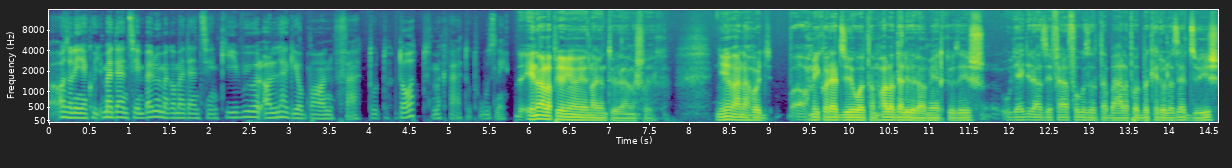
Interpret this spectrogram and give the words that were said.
az a lényeg, hogy medencén belül, meg a medencén kívül a legjobban fel tudott, meg fel tud húzni. De én alapján nagyon türelmes vagyok. Nyilván, ahogy amikor edző voltam, halad előre a mérkőzés, úgy egyre azért felfogozottabb állapotba kerül az edző is,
